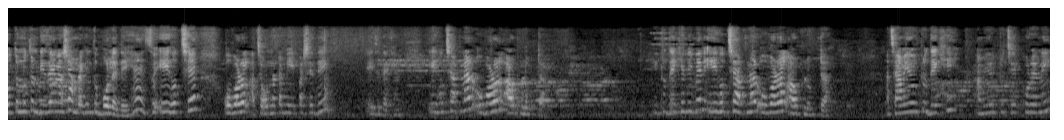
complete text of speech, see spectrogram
নতুন নতুন ডিজাইন আসে, আমরা কিন্তু বলে দেই হ্যাঁ? সো এই হচ্ছে ওভারঅল আচ্ছা ওড়নাটা আমি এই পাশে দিই। এই যে দেখেন, এই হচ্ছে আপনার ওভারঅল আউটলুকটা একটু দেখে নেবেন, এই হচ্ছে আপনার ওভারঅল আউটলুকটা আচ্ছা আমিও একটু দেখি, আমিও একটু চেক করে নিই।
